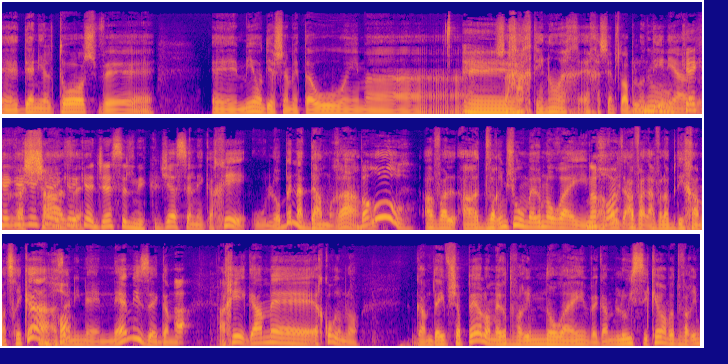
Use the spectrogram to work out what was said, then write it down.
אה, דניאל טוש ו... אה, מי עוד יש שם את ההוא עם ה... אה, שכחתי נו איך השם שלו הבלונדיני כן, כן, כן, הרשע כן, הזה. כן, כן, ג'סלניק. ג'סלניק אחי הוא לא בן אדם רע ברור. אבל הדברים שהוא אומר נוראים נכון. אבל, הבדיחה מצחיקה נכון. אז אני נהנה מזה גם אה. אחי גם אה, איך קוראים לו. גם דייב שאפל אומר דברים נוראים וגם לואי סי קיי אומר דברים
